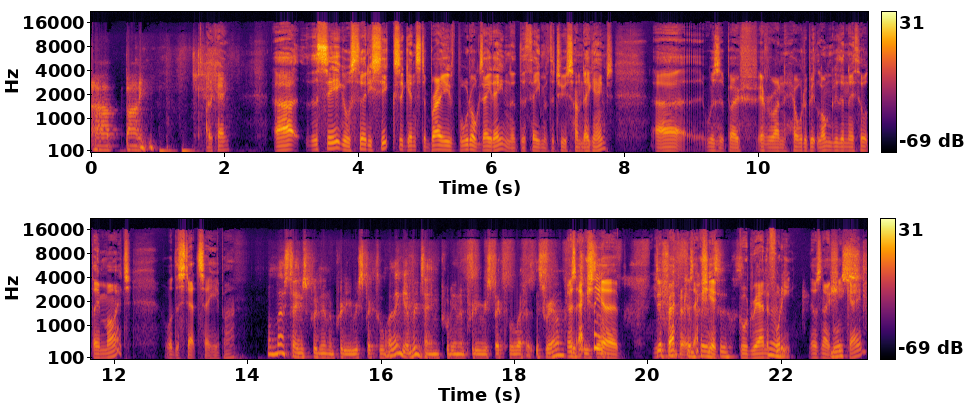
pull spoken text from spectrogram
Uh, Barney. okay. Uh, the Sea Eagles 36 against the Brave Bulldogs 18, the, the theme of the two Sunday games. Uh, was it both everyone held a bit longer than they thought they might? What the stats say here, Barn? well, most teams put in a pretty respectable. I think every team put in a pretty respectable effort this round. It was actually is, uh, a different. It was actually a to, good round of yeah, footy. There was no shit games.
